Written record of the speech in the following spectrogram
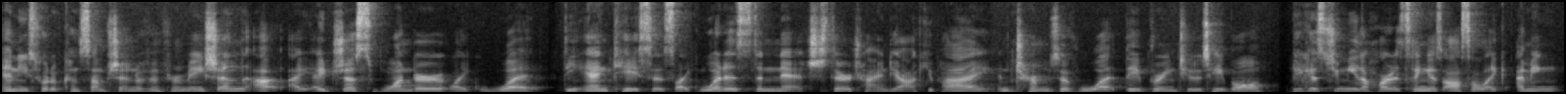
any sort of consumption of information. I, I just wonder, like, what the end case is. Like, what is the niche they're trying to occupy in terms of what they bring to the table? Because to me, the hardest thing is also, like, I mean,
